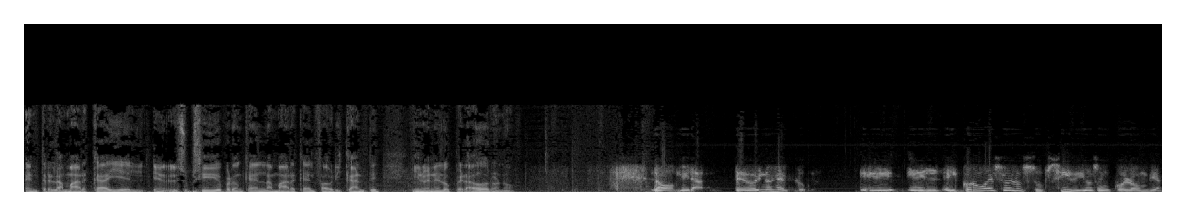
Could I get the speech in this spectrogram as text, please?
entre la marca y el, el subsidio, perdón, queda en la marca del fabricante y no en el operador, ¿o no? No, mira, te doy un ejemplo. Eh, el, el grueso de los subsidios en Colombia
